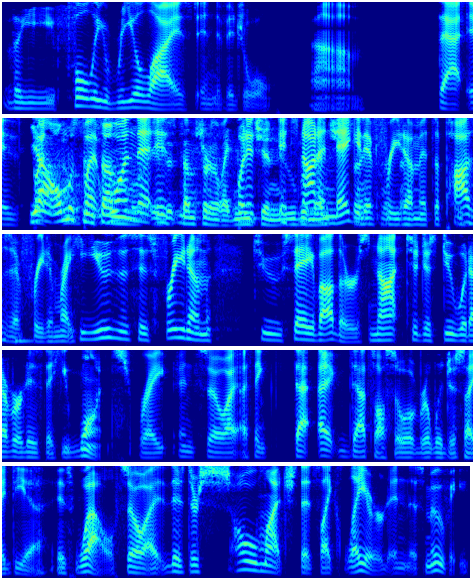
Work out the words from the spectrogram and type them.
the fully realized individual. Um, that is yeah almost but some, one that is, is some sort of like but it's it's not a negative freedom it's a positive mm-hmm. freedom right? He uses his freedom to save others not to just do whatever it is that he wants right? And so i, I think that I, that's also a religious idea as well. So I, there's there's so much that's like layered in this movie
